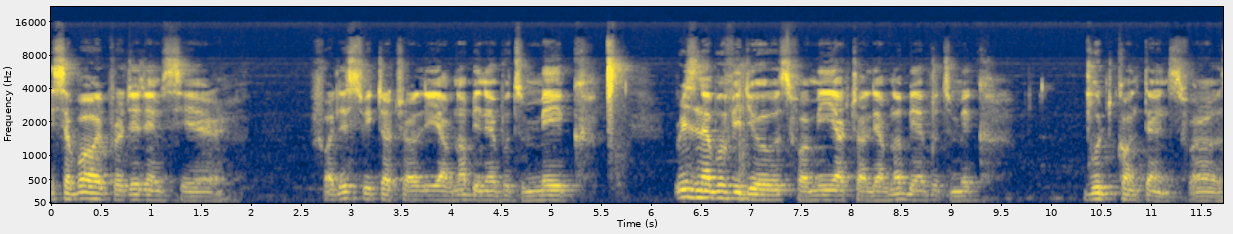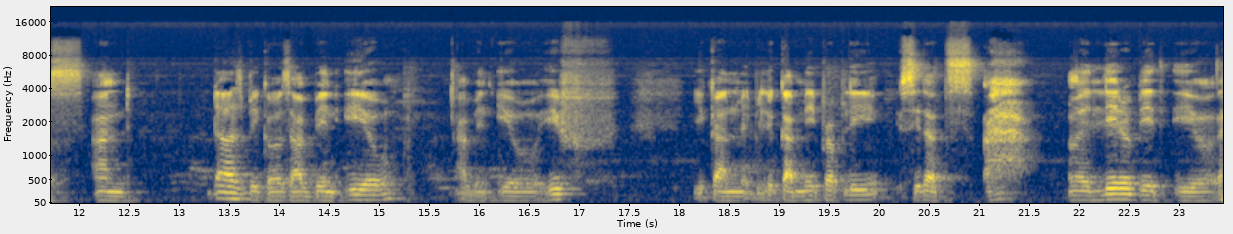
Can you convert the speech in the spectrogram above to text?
It's your boy Pro J James here. For this week, actually, I've not been able to make reasonable videos for me. Actually, I've not been able to make good contents for us, and that's because I've been ill. I've been ill. If you can maybe look at me properly, see that ah, I'm a little bit ill.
